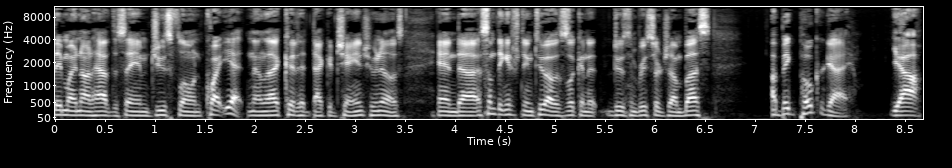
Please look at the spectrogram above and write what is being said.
they might not have the same juice flowing quite yet. Now that could that could change. Who knows? And uh, something interesting too. I was looking at do some research on Buss, a big poker guy. yeah.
